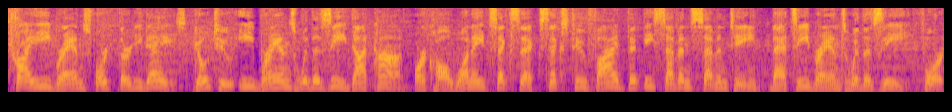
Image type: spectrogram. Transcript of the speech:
Try eBrandz for 30 days. Go to eBrandsWithAZ.com or call 1 625 5717. That's eBrandz with a Z for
